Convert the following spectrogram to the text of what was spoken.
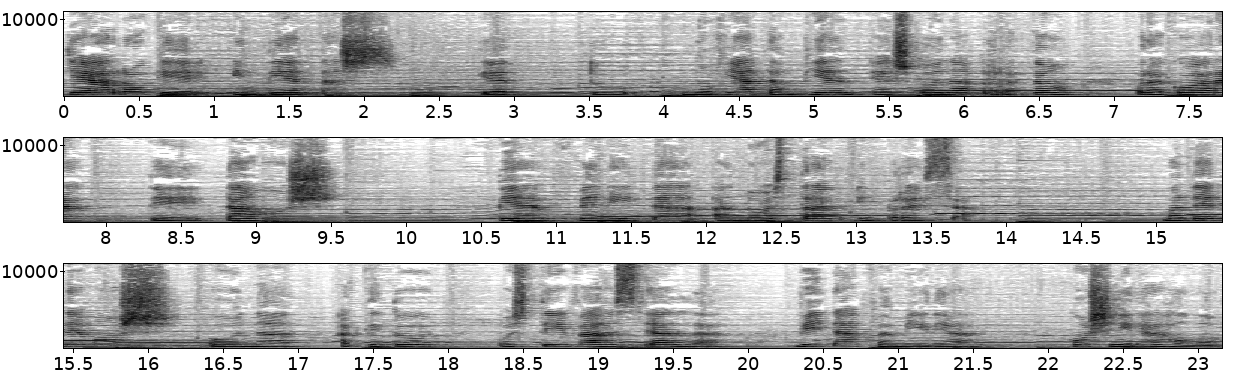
Quiero que entiendas que tu novia también es una razón por la cual te damos bienvenida a nuestra empresa. Mantenemos una actitud positiva hacia la vida familia，恭喜你，太好了！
